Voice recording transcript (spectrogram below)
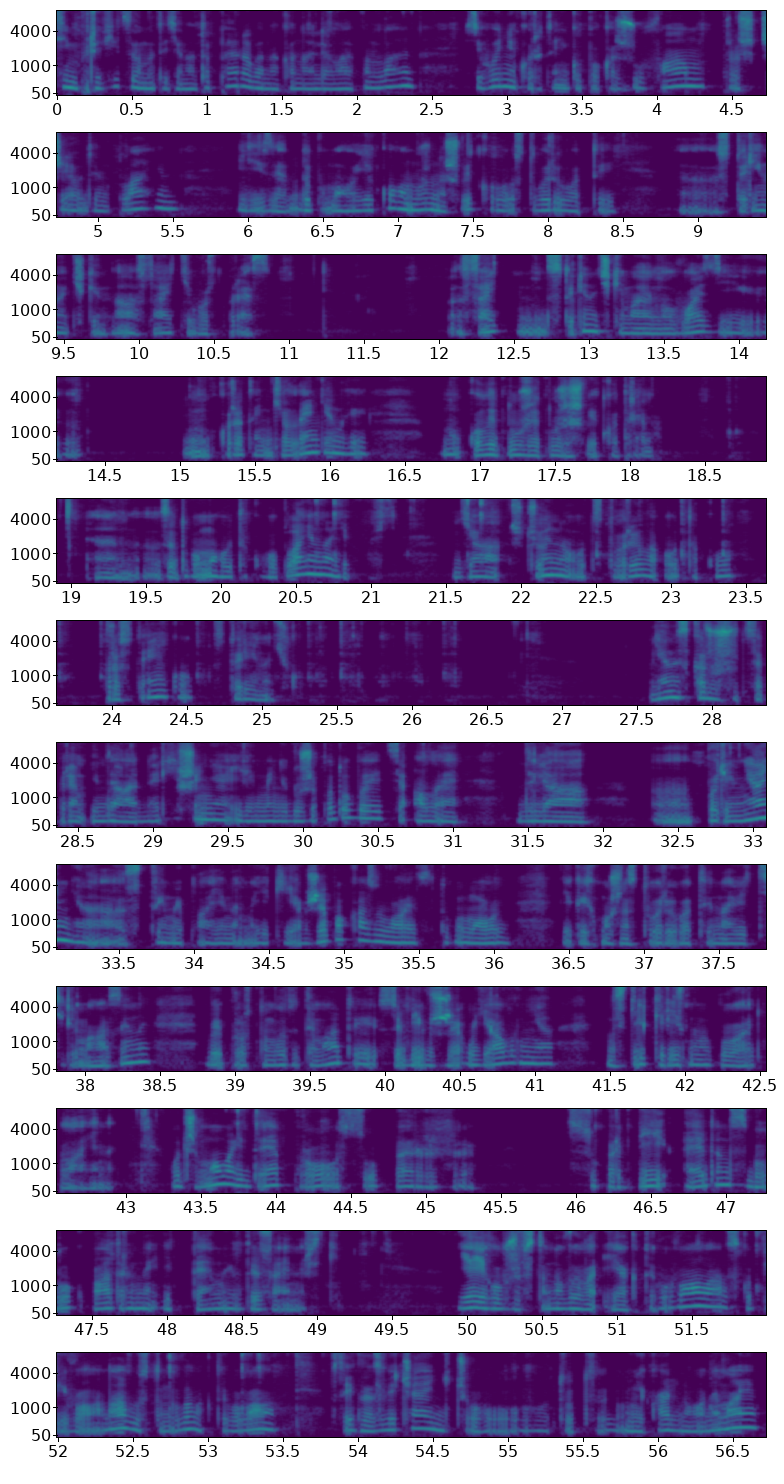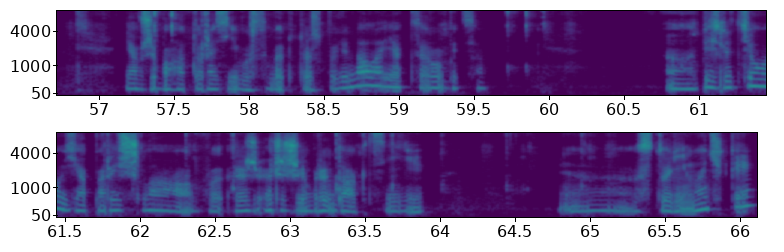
Всім привіт! З вами Тетяна Таперова на каналі Life Online. Сьогодні коротенько покажу вам про ще один плагін, за допомогою якого можна швидко створювати е, сторіночки на сайті WordPress. Сайт, сторіночки маю на увазі коротенькі лендінги, ну, коли дуже-дуже швидко треба. Е, За допомогою такого плагіна я щойно от створила отаку простеньку сторіночку. Я не скажу, що це прям ідеальне рішення, і він мені дуже подобається, але для е, порівняння з тими плагінами, які я вже показувала, за допомогою яких можна створювати навіть цілі магазини, ви просто будете мати собі вже уявлення, наскільки різними бувають плагіни. Отже, мова йде про Super, Super B Addons, блок паттерни і теми дизайнерські. Я його вже встановила і активувала, скопіювала назву, встановила, активувала. Все як зазвичай, нічого тут унікального немає. Я вже багато разів у себе тут розповідала, як це робиться. Е, Після цього я перейшла в режим редакції е, сторіночки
